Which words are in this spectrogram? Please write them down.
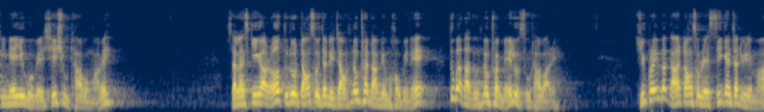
တည်မြဲရေးကိုပဲရှေ့ရှုထားပုံပါပဲ။ဇလန်စကီကတော့သူတို့တောင်းဆိုချက်တွေကြောင့်နှုတ်ထွက်တာမျိုးမဟုတ်ဘဲနဲ့ သူ့ဘာသာသူနှုတ်ထွက်မယ်လို့ဆိုထားပါတယ်။ယူကရိန်းဘက်ကတောင်းဆိုတဲ့စီကံချက်တွေထဲမှာ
